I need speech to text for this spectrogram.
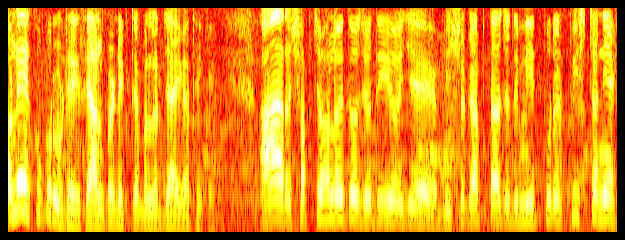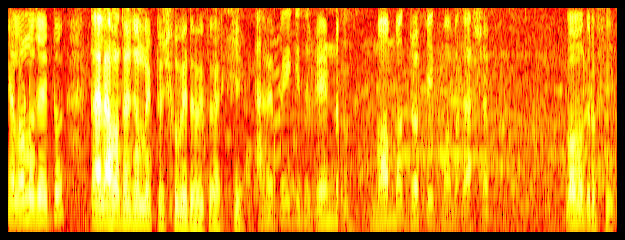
অনেক উপর উঠে গেছি আনপ্রেডিক্টেবলের জায়গা থেকে। আর সবচেয়ে ভালো হতো যদি ওই যে বিশ্বকাপটা যদি মিরপুরের পিচটা নিয়ে খেলানো যাইতো তাহলে আমাদের জন্য একটু সুবিধা হতো আর কি আমি আপনাকে কিছু Mohammad Rafiq Mohammad Ashraf. Mohammad Rafiq.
